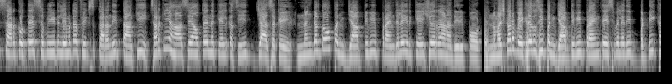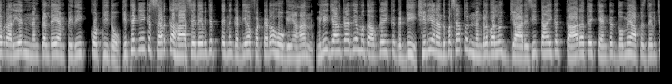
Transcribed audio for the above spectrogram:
ਸੜਕ ਉੱਤੇ ਸਪੀਡ ਲਿਮਟ ਫਿਕਸ ਕਰਨ ਦੀ ਤਾਂ ਕਿ ਸੜਕੀ ਹਾਦਸਿਆਂ ਉੱਤੇ ਨਕੇਲ ਕਸੀ ਜਾ ਸਕੇ। ਨੰਗਲ ਤੋਂ ਪੰਜਾਬ ਟੀਵੀ ਪ੍ਰਾਈਮ ਦੇ ਲਈ ਰਕੇਸ਼ ਰਾਣਾ ਦੀ ਰਿਪੋਰਟ। ਨਮਸਕਾਰ, ਵੇਖ ਰਹੇ ਹੋ ਤੁਸੀਂ ਪੰਜਾਬ ਟੀਵੀ ਪ੍ਰਾਈਮ ਤੇ ਇਸ ਵੇਲੇ ਦੀ ਵੱਡੀ ਖਬਰ ਆ ਰਹੀ ਹੈ ਨੰਗਲ ਦੇ ਐਮਪੀ ਦੀ ਕੋਠੀ ਤੋਂ, ਜਿੱਥੇ ਕਿ ਇੱਕ ਸੜਕ ਹਾਦਸੇ ਦੇ ਵਿੱਚ ਤਿੰਨ ਗੱਡੀਆਂ ਫੱਟੜ ਹੋ ਗਈਆਂ ਹਨ। ਮਿਲੀ ਜਾਣਕਾਰੀ ਦੇ ਮੁਤਾਬਕ ਇੱਕ ਗੱਡੀ ਸ਼੍ਰੀ ਅਨੰਦਪੁਰ ਸਾਹਿਬ ਤੋਂ ਨੰਗਲ ਵੱਲੋਂ ਜਾ ਰਹੀ ਸੀ, ਤਾਂ ਇੱਕ ਕਾਰ ਅਤੇ ਕੈਂਟਰ ਦੋਵੇਂ ਆਪਸ ਦੇ ਵਿੱਚ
